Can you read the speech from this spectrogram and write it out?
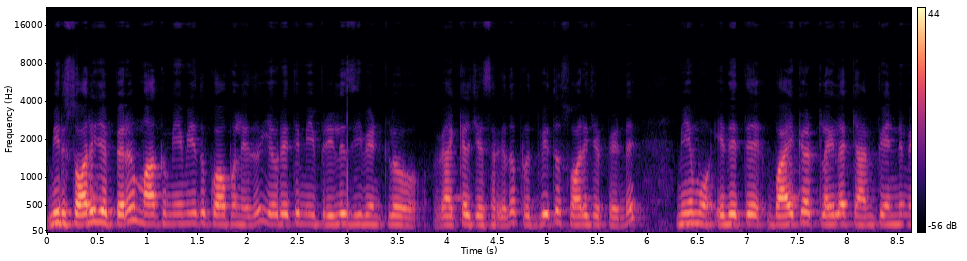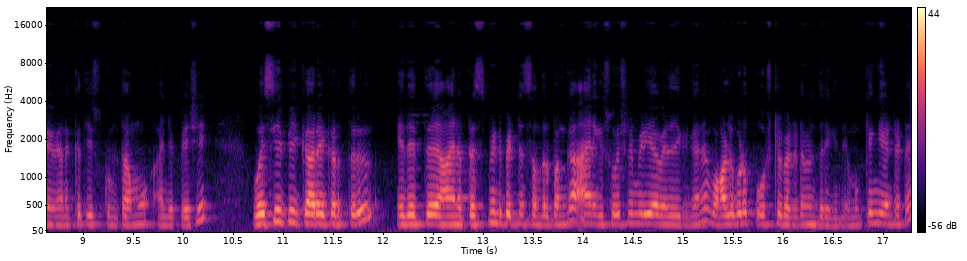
మీరు సారీ చెప్పారు మాకు మీ మీద కోపం లేదు. ఎవరైతే మీ ప్రిలీజ్ ఈవెంట్లో వ్యాఖ్యలు చేశారు కదా పృథ్వీతో సారీ చెప్పండి మేము ఏదైతే బాయ్కట్ లైలా క్యాంపెయిన్ని మేము వెనక్కి తీసుకుంటాము అని చెప్పేసి వైసీపీ కార్యకర్తలు ఏదైతే ఆయన ప్రెస్ మీట్ పెట్టిన సందర్భంగా ఆయనకి సోషల్ మీడియా వేదికగానే వాళ్ళు కూడా పోస్టులు పెట్టడం జరిగింది. ముఖ్యంగా ఏంటంటే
